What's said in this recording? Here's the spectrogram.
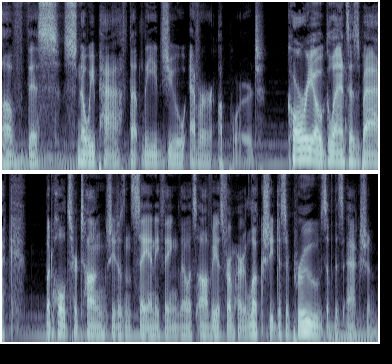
of this snowy path that leads you ever upward. Corio glances back, but holds her tongue. She doesn't say anything, though it's obvious from her look she disapproves of this action.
